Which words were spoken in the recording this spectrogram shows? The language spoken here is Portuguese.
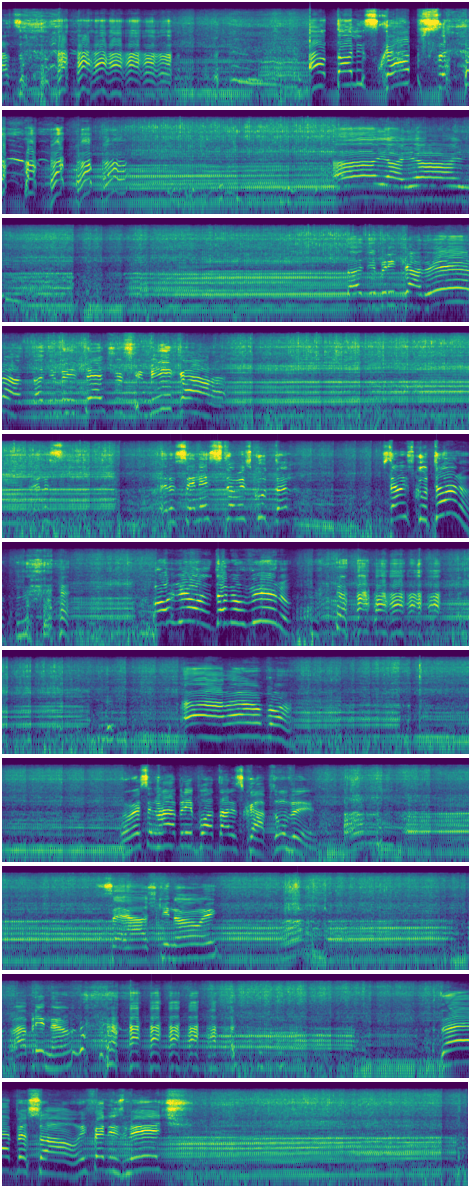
abraço. A Thales Caps. Ai, ai, ai. Tá de brincadeira? Tá de brincadeira, chuchimi, cara? Eu não, eu não sei nem se estão me escutando. Estão me escutando? Ô, Leandro, tá me ouvindo? Caramba! Vamos ver se ele vai abrir pro atalho escape, vamos ver. Você acha que não, hein? Vai abrir não. é, pessoal, infelizmente.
